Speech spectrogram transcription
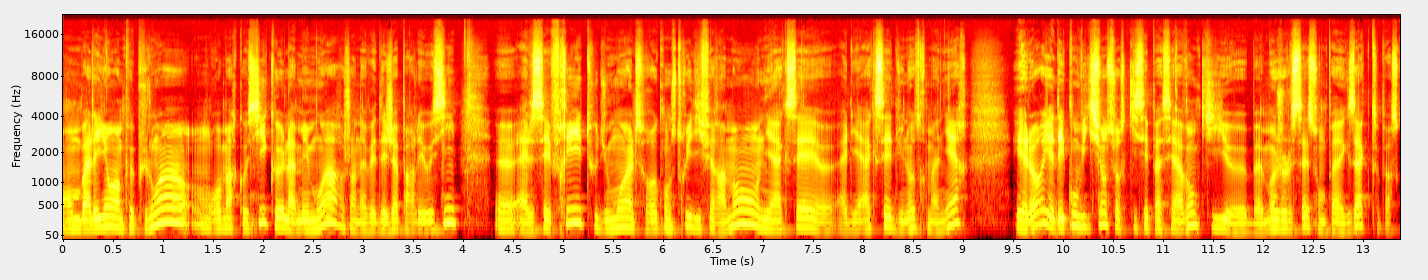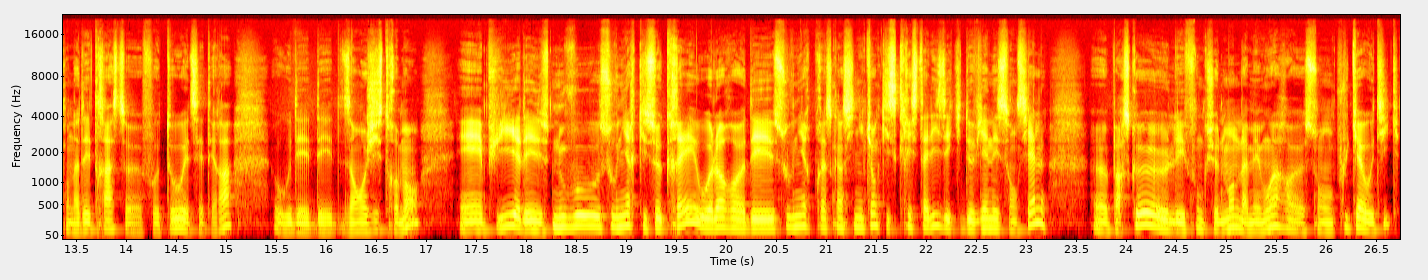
en balayant un peu plus loin, on remarque aussi que la mémoire, j'en avais déjà parlé aussi, euh, elle s'effrite ou du moins elle se reconstruit différemment, on y a accès, euh, elle y a accès d'une autre manière. Et alors il y a des convictions sur ce qui s'est passé avant qui, euh, ben, moi je le sais, sont pas exactes parce qu'on a des traces photos, etc. ou des, enregistrements. Et puis il y a des nouveaux souvenirs qui se créent ou alors des souvenirs presque insignifiants qui se cristallisent et qui deviennent essentiels parce que les fonctionnements de la mémoire sont plus chaotiques.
